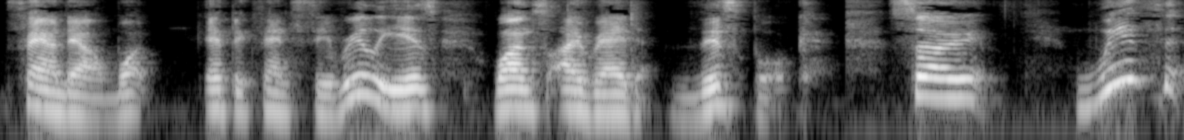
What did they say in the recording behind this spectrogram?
found out what epic fantasy really is once I read this book. So with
